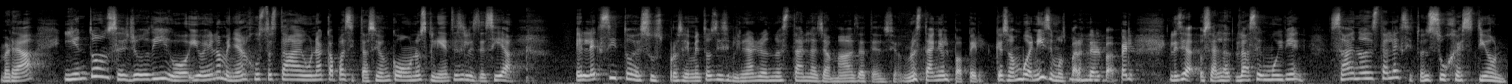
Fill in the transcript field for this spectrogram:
¿Verdad? Y entonces yo digo, y hoy en la mañana justo estaba en una capacitación con unos clientes y les decía, el éxito de sus procedimientos disciplinarios no está en las llamadas de atención, no está en el papel, que son buenísimos para hacer el papel. Y le decía, o sea, lo, lo hacen muy bien. ¿Saben dónde está el éxito? En su gestión.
